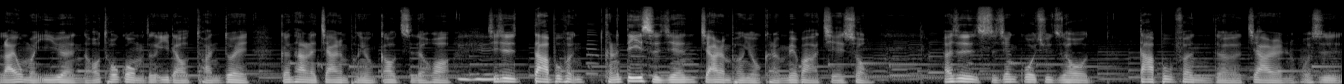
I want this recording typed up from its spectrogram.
来我们医院，然后透过我们这个医疗团队跟他的家人朋友告知的话，嗯、其实大部分可能第一时间家人朋友可能没有办法接受，但是时间过去之后，大部分的家人或是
